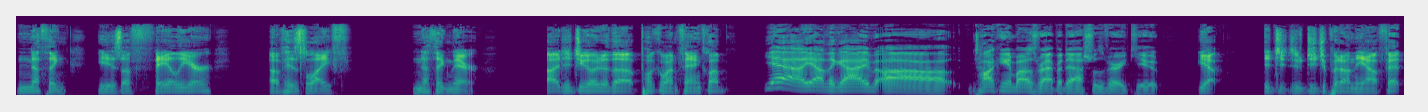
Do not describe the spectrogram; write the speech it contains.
nothing. He is a failure of his life. Nothing there. Uh, did you go to the Pokemon fan club? Yeah, yeah. The guy uh talking about his Rapidash was very cute. Yep. Did you did you put on the outfit?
